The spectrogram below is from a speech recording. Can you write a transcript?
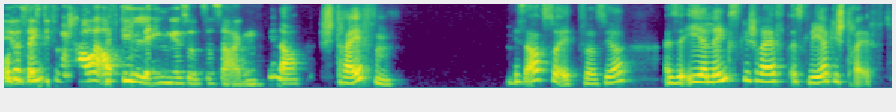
Oder das heißt, ich schaue auf die Länge sozusagen. Genau. Streifen ist auch so etwas, ja. Also eher längs gestreift als quer gestreift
